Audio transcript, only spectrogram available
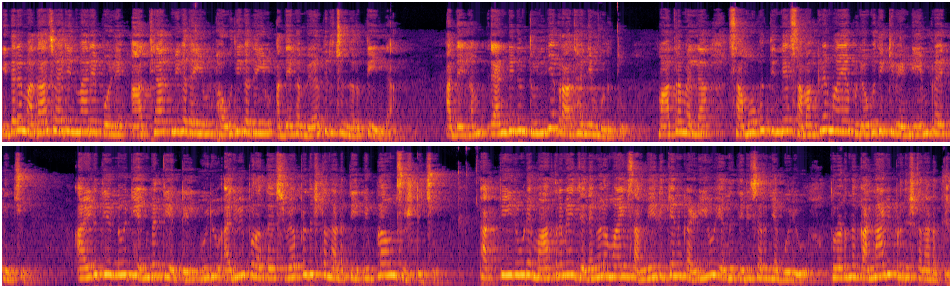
ഇതര മതാചാര്യന്മാരെ പോലെ ആധ്യാത്മികതയും ഭൗതികതയും അദ്ദേഹം വേർതിരിച്ചു നിർത്തിയില്ല. അദ്ദേഹം രണ്ടിനും തുല്യ പ്രാധാന്യം കൊടുത്തു. മാത്രമല്ല സമൂഹത്തിന്റെ സമഗ്രമായ പുരോഗതിക്ക് വേണ്ടിയും പ്രയത്നിച്ചു. ആയിരത്തി എണ്ണൂറ്റി എൺപത്തി എട്ടിൽ ഗുരു അരുവിപ്പുറത്ത് ശിവപ്രതിഷ്ഠ നടത്തി വിപ്ലവം സൃഷ്ടിച്ചു. ഭക്തിയിലൂടെ മാത്രമേ ജനങ്ങളുമായി സംവേദിക്കാൻ കഴിയൂ എന്ന് തിരിച്ചറിഞ്ഞ ഗുരു തുടർന്ന് കണ്ണാടി പ്രതിഷ്ഠ നടത്തി.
